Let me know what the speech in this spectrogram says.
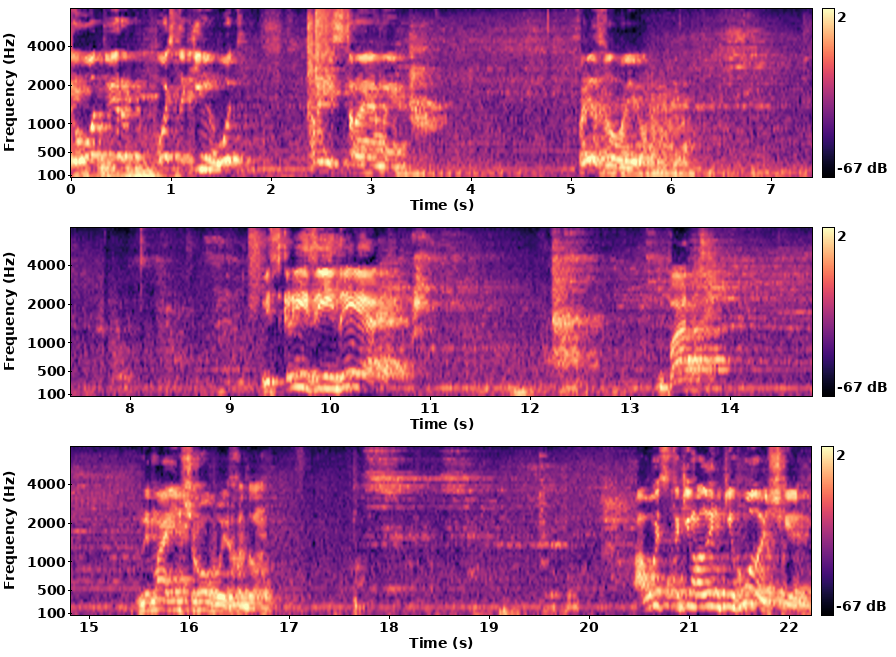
отвір ось такими от пристроями. Фрезою. It's crazy idea, but немає іншого виходу. А ось такі маленькі голочки.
